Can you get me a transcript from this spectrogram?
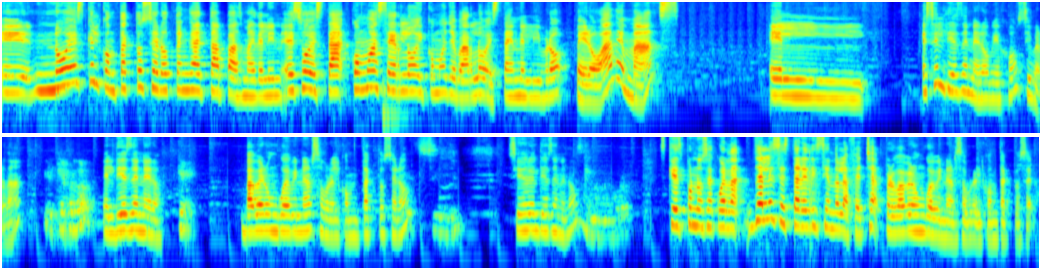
Eh, no es que el contacto cero tenga etapas, Maidelín. Eso está, cómo hacerlo y cómo llevarlo está en el libro, pero además, el... ¿Es el 10 de enero, viejo? Sí, ¿verdad? ¿Qué, perdón? El 10 de enero. ¿Qué? ¿Va a haber un webinar sobre el contacto cero? Sí. ¿Sí era el 10 de enero? Sí, no me acuerdo que es por no se acuerda. Ya les estaré diciendo la fecha, pero va a haber un webinar sobre el contacto cero.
